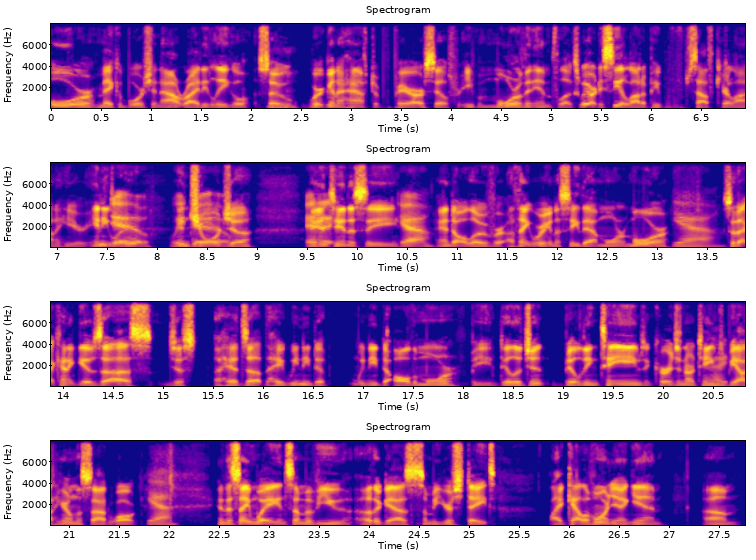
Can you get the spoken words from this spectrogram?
or make abortion outright illegal. So Mm-hmm. we're going to have to prepare ourselves for even more of an influx. We already see a lot of people from South Carolina here anyway. do. We and do. Georgia And and, it- Tennessee Yeah. and all over. I think we're going to see that more and more. Yeah. So that kind of gives us just a heads up. that, Hey, we need to we need to all the more be diligent, building teams, encouraging our teams, Right. be out here on the sidewalk. Yeah. In the same way, in some of you other guys, some of your states, like California, again. Um,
